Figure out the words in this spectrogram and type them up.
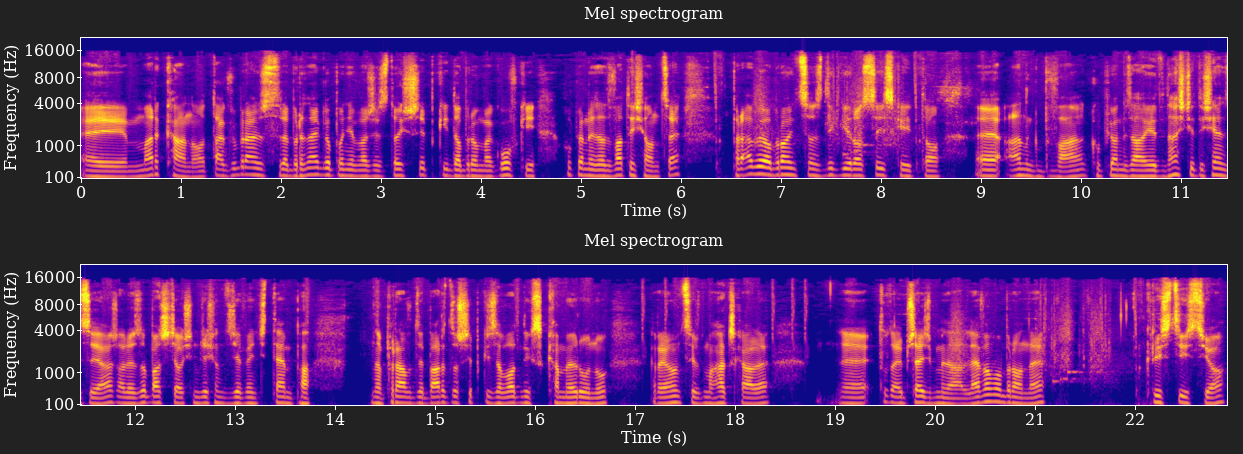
yy, Marcano. Tak, wybrałem z srebrnego, ponieważ jest dość szybki, dobro ma główki, kupiony za 2000. Prawy obrońca z Ligi Rosyjskiej to yy, Angbwa, kupiony za 11 tysięcy aż, ale zobaczcie, 89 tempa. Naprawdę bardzo szybki zawodnik z Kamerunu, grający w Mahaczkale. Yy, tutaj przejdźmy na lewą obronę. Cristisio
